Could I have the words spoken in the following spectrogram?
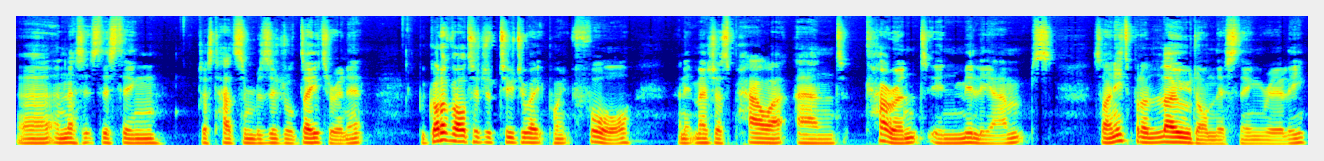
uh, unless it's this thing just had some residual data in it. We've got a voltage of 228.4 and it measures power and current in milliamps. So I need to put a load on this thing really.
